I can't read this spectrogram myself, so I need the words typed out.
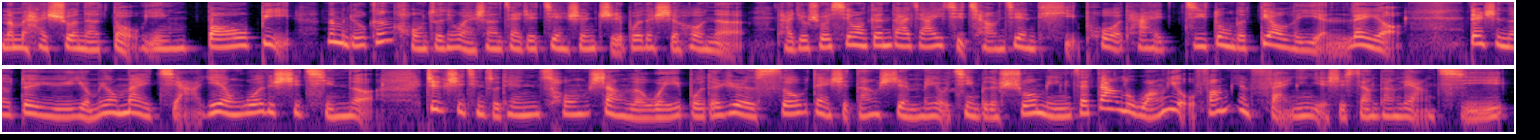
那么还说呢，抖音包庇。那么刘畊宏昨天晚上在这健身直播的时候呢，他就说希望跟大家一起强健体魄，他还激动的掉了眼泪哦。但是呢，对于有没有卖假燕窝的事情呢，这个事情昨天冲上了微博的热搜，但是当事人没有进一步的说明，在大陆网友方面反应也是相当两极。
